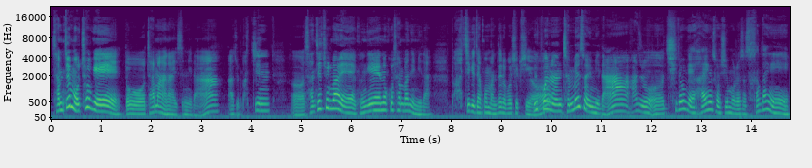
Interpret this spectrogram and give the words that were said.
3.5촉에 또 자마 하나 있습니다. 아주 멋진 어, 산채 출발에 근개해 놓고 3반입니다. 멋지게 작품 만들어 보십시오. 6번은 천매소입니다. 아주 어, 치록의 하행 소심으로서 상당히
